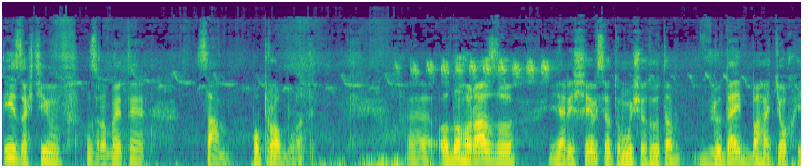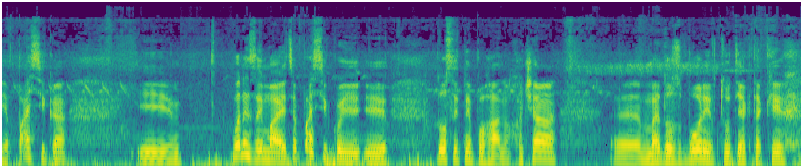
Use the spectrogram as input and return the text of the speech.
І захотів зробити сам, попробувати. Е, Одного разу я рішився, тому що тут в людей багатьох є пасіка, і вони займаються пасікою і досить непогано. Хоча е, медозборів тут як таких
